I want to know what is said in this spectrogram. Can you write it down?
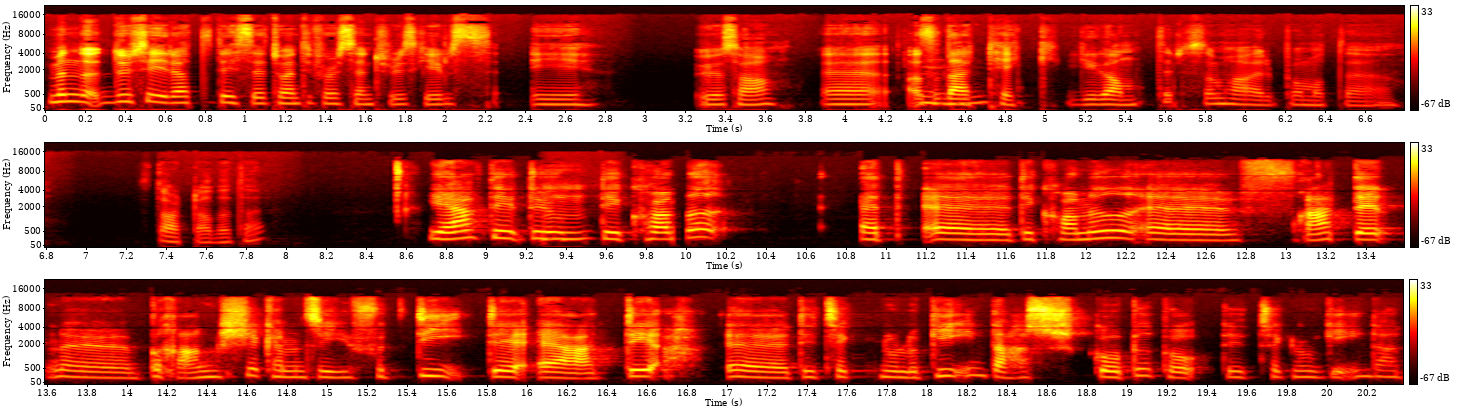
Men du siger at disse 21st century skills i USA, eh, altså mm. det er tech-giganter som har på en måte startet dette her? Ja, det, det, mm. det er kommet at øh, det er kommet øh, fra den øh, branche, kan man sige, fordi det er der, øh, det er teknologien, der har skubbet på. Det er teknologien, der har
